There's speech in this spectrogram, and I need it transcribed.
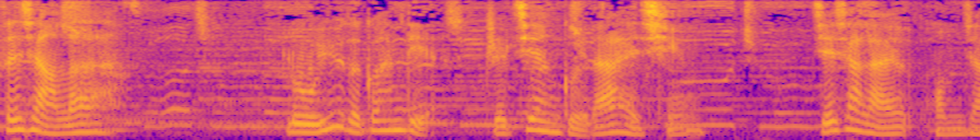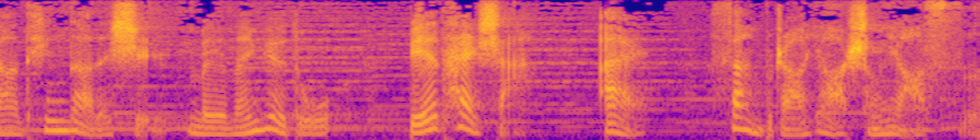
分享了鲁豫的观点，这见鬼的爱情。接下来我们将要听到的是美文阅读，别太傻，爱犯不着要生要死。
